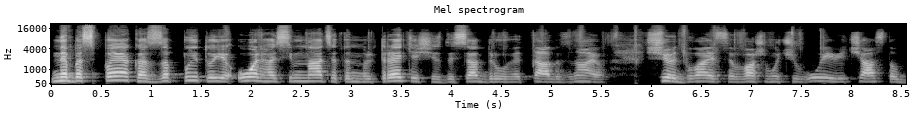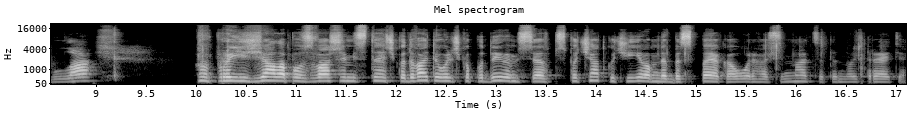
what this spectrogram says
небезпека? Запитує Ольга 17.03.62. Так, знаю, що відбувається в вашому Чугуєві. Часто була. Проїжджала повз ваше містечко. Давайте, Олечка, подивимося спочатку, чи є вам небезпека. Ольга 17.03.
